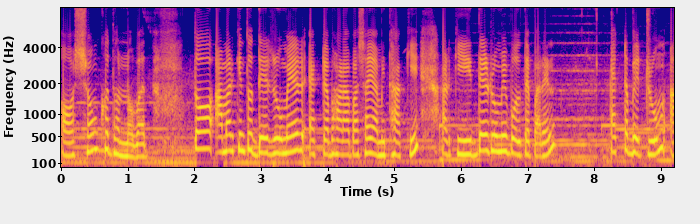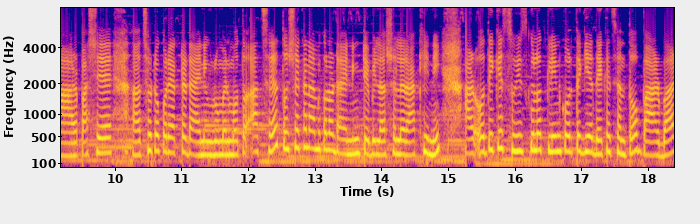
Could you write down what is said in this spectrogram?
অসংখ্য ধন্যবাদ। তো আমার কিন্তু দেড় রুমের একটা ভাড়া বাসায় আমি থাকি। আর কি, দেড় রুমই বলতে পারেন। একটা বেডরুম আর পাশে ছোট করে একটা ডাইনিং রুমের মতো আছে। তো সেখানে আমি কোনো ডাইনিং টেবিল আসলে রাখিনি। আর ওদিকে সুইচগুলো ক্লিন করতে গিয়ে দেখেছেন তো, বারবার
